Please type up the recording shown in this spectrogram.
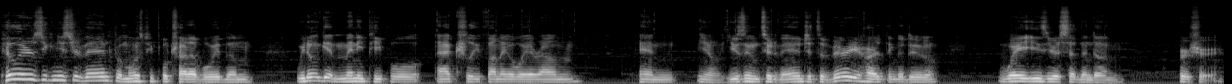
Pillars you can use your advantage, but most people try to avoid them. We don't get many people actually finding a way around and you know using them to advantage. It's a very hard thing to do. Way easier said than done, for sure.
